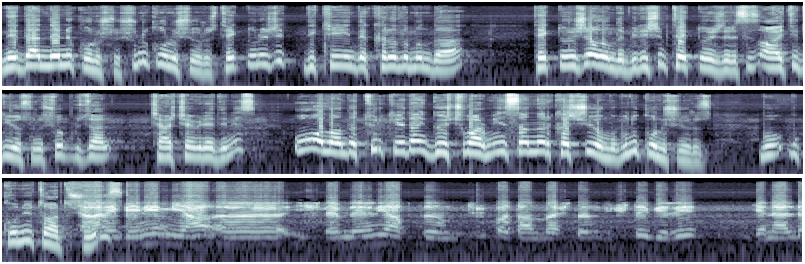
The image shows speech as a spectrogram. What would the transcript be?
nedenlerini konuştu. Şunu konuşuyoruz. Teknolojik dikeyinde, kırılımında, teknoloji alanında bilişim teknolojileri siz IT diyorsunuz. Çok güzel çerçevelediniz. O alanda Türkiye'den göç var mı? İnsanlar kaçıyor mu? Bunu konuşuyoruz. Bu, bu konuyu tartışıyoruz. Yani benim ya e, işlemlerini yaptığım Türk vatandaşlarının üçte biri genelde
